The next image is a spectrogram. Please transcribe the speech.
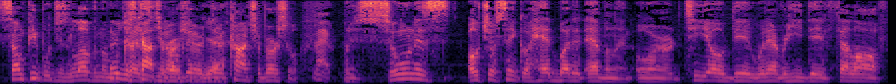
Some people just loving them They're just because you know, controversial, they're, yeah. they're controversial. Right. But as soon as Ocho Cinco headbutted Evelyn or T.O. did whatever he did, fell off,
